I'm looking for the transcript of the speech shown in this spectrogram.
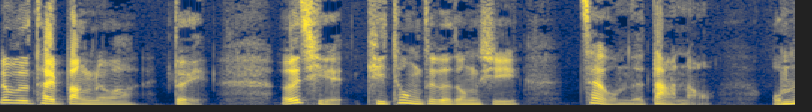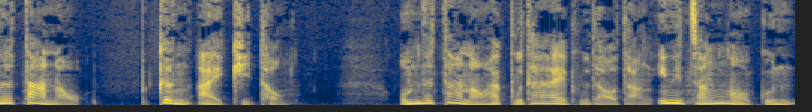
那不是太棒了吗？对，而且 ketone 这个东西在我们的大脑，我们的大脑。更爱去痛我们的大脑还不太爱葡萄糖，因为张老君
